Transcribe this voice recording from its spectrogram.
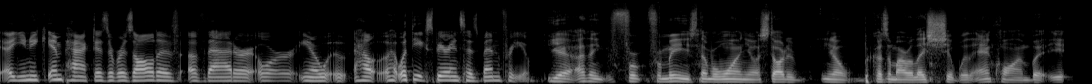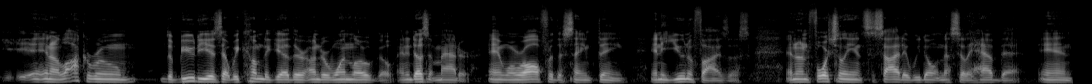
a, unique impact as a result of, of that or, or you know how what the experience has been for you. Yeah I think for, for me it's number one you know it started you know because of my relationship with Anquan but it, in a locker room the beauty is that we come together under one logo and it doesn't matter and we're all for the same thing and it unifies us. And unfortunately, in society, we don't necessarily have that, and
